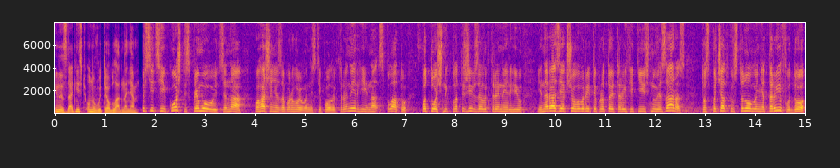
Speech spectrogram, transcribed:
і нездатність оновити обладнання. Всі ці кошти спрямовуються на погашення заборгованості по електроенергії, на сплату поточних платежів за електроенергію. І наразі, якщо говорити про той тариф, який існує зараз, то з початку встановлення тарифу до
